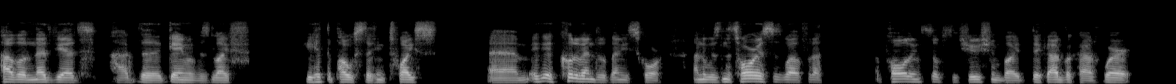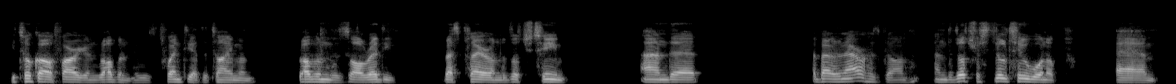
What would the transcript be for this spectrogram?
Pavel Nedved had the game of his life he hit the post, I think, twice. Um, it, it could have ended up any score, and it was notorious as well for that appalling substitution by Dick Advocaat, where he took off Arjen Robben, who was 20 at the time, and Robben was already best player on the Dutch team. And uh, about an hour has gone, and the Dutch are still 2 1 up. Um,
